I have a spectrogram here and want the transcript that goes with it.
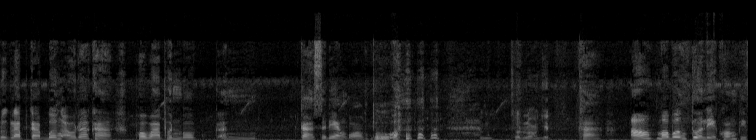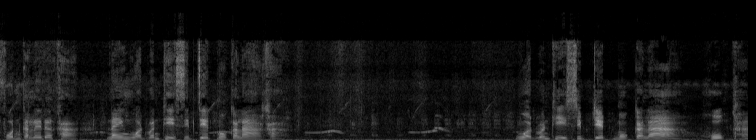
ลึกลับกับเบิ้งเอาเด้อค่ะ เพราะว่าเพิ่นบ่อันกล้าแสดงออกปูเพิ่งทดลองเห็ดค่ะ เอามาเบิ่งตัวเลขของพี่ฝนกันเลยเด้อค่ะ ในงวดวันที่17มกราค่ะงวดวันที่17มกราหกหา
